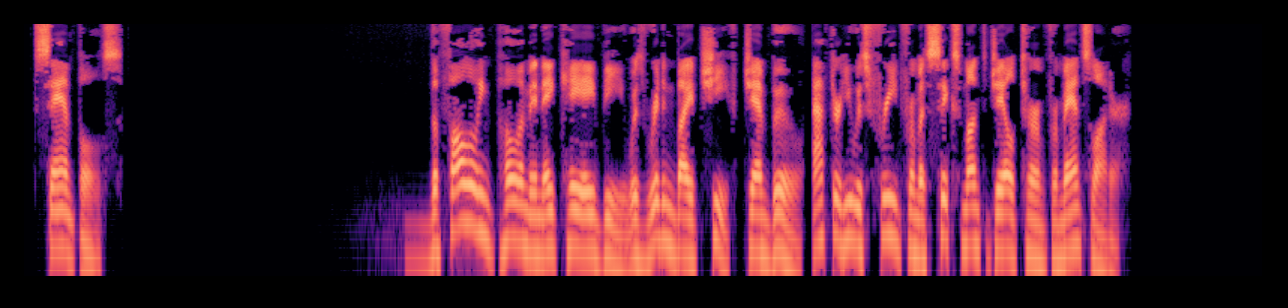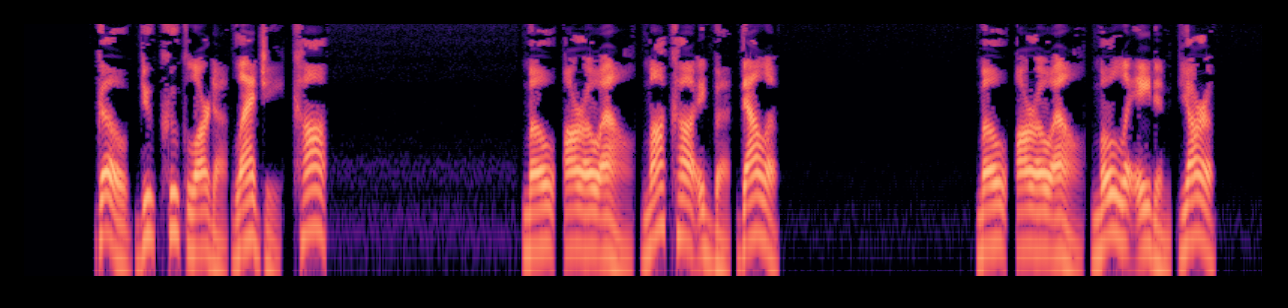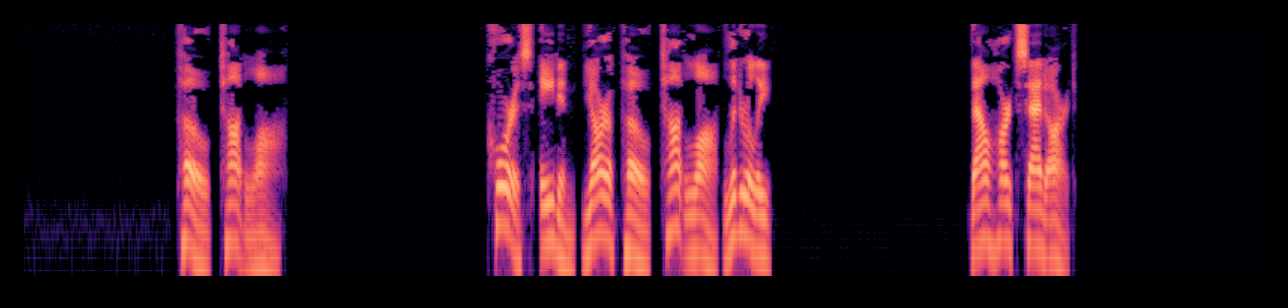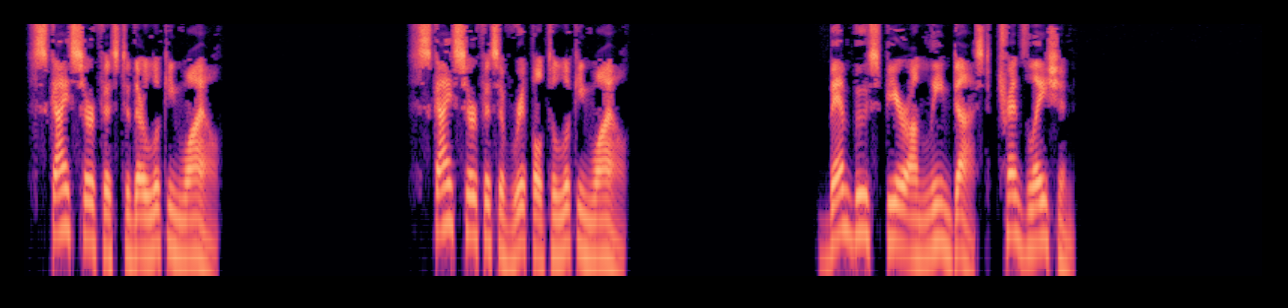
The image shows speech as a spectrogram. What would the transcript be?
Samples. The following poem in AKAB was written by a chief, Jambu, after he was freed from a six-month jail term for manslaughter. Go, du kuk larda, laji, ka. Mo, rol, ma ka igba, dala. Mo, rol, mola aiden, yara. Po, tot law Chorus, Aiden, Yara Po, Tot Law, literally. Thou heart sad art. Sky surface to their looking while Sky surface of ripple to looking while. Bamboo spear on lean dust. Translation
